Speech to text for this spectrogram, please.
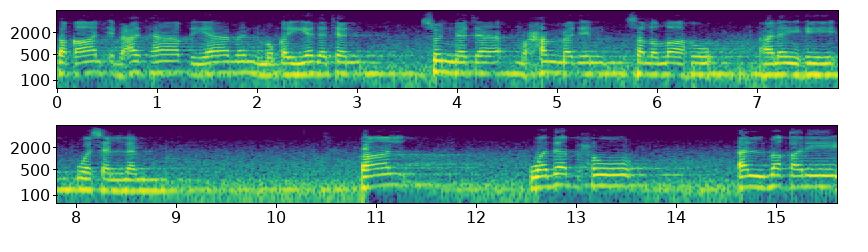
فقال ابعثها قياما مقيدة سنة محمد صلى الله عليه وسلم. قال وذبح البقر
